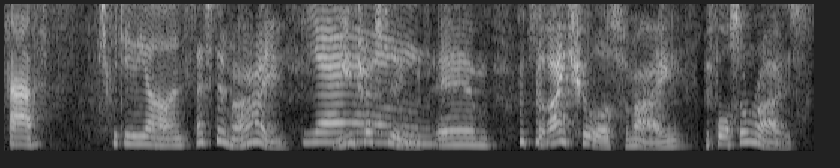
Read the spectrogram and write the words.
Fab. Should we do yours? Let's do mine. Yeah. Interesting. Um, so I chose for mine Before Sunrise,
